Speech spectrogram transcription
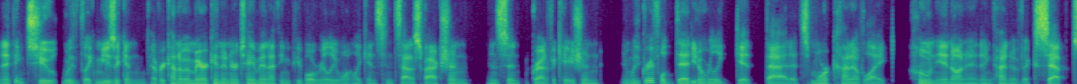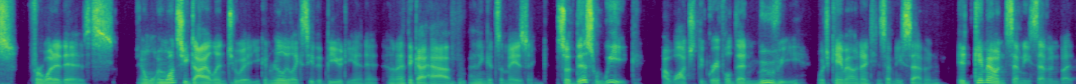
And I think too with like music and every kind of American entertainment, I think people really want like instant satisfaction, instant gratification. And with Grateful Dead, you don't really get that. It's more kind of like hone in on it and kind of accept for what it is. And, w- and once you dial into it, you can really like see the beauty in it. And I think I have. I think it's amazing. So this week, I watched the Grateful Dead movie, which came out in 1977. It came out in 77, but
